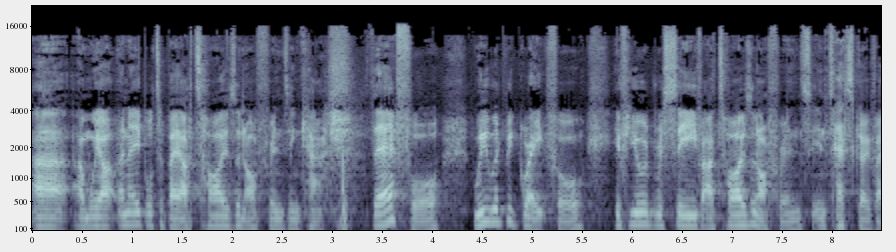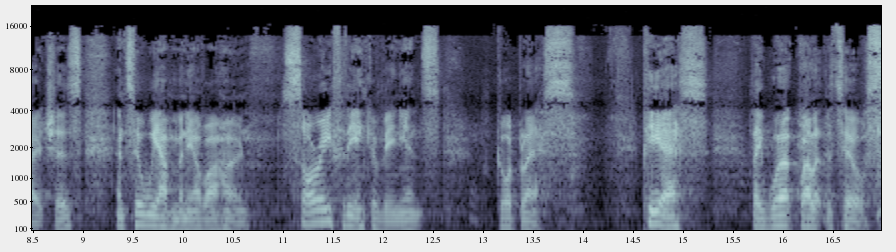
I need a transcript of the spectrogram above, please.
uh, and we are unable to pay our tithes and offerings in cash. Therefore, we would be grateful if you would receive our tithes and offerings in Tesco vouchers until we have money of our own. Sorry for the inconvenience. God bless. P.S. They work well at the tills.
